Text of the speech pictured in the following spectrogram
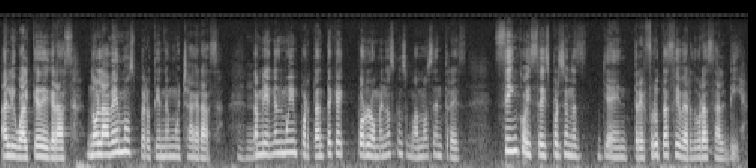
al igual que de grasa. No la vemos, pero tiene mucha grasa. También es muy importante que por lo menos consumamos entre 5 y 6 porciones entre frutas y verduras al día,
